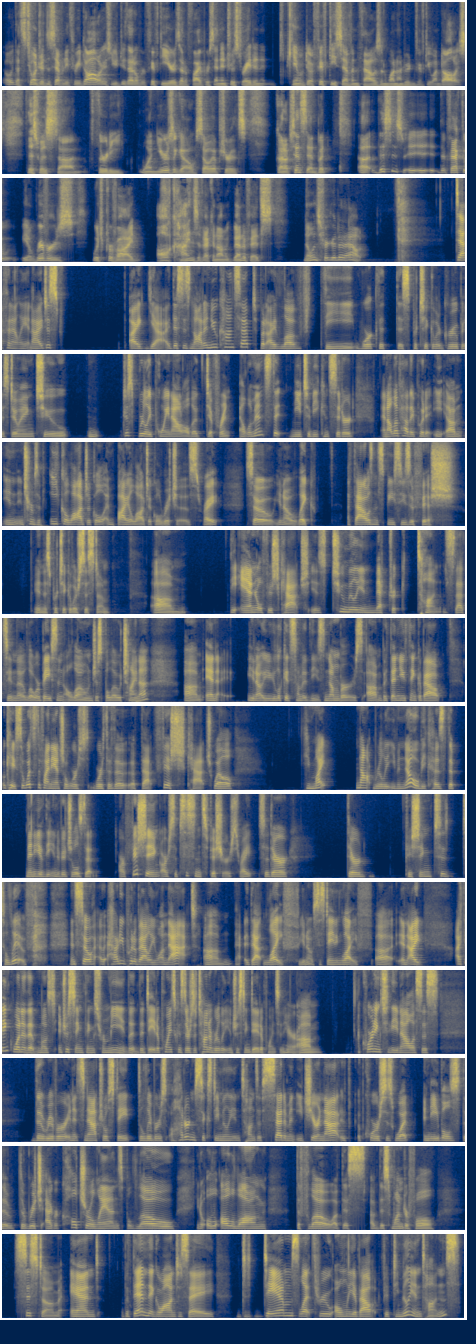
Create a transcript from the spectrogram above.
oh, that's two hundred and seventy-three dollars. You do that over fifty years at a five percent interest rate, and it came up to a fifty-seven thousand one hundred and fifty-one dollars. This was uh, thirty-one years ago, so I'm sure it's gone up since then. But uh, this is it, it, the fact that you know rivers, which provide all kinds of economic benefits, no one's figured it out. Definitely, and I just, I yeah, this is not a new concept, but I loved the work that this particular group is doing to just really point out all the different elements that need to be considered. And I love how they put it um, in, in terms of ecological and biological riches, right? So, you know, like a thousand species of fish in this particular system. Um, the annual fish catch is 2 million metric tons. That's in the lower basin alone, just below China. Um, and you know you look at some of these numbers um, but then you think about okay so what's the financial worth worth of the of that fish catch well you might not really even know because the many of the individuals that are fishing are subsistence fishers right so they're they're fishing to to live and so how do you put a value on that um, that life you know sustaining life uh, and i I think one of the most interesting things for me, the, the data points, because there's a ton of really interesting data points in here. Um, according to the analysis, the river in its natural state delivers 160 million tons of sediment each year. And that, of course, is what enables the, the rich agricultural lands below, you know, all, all along the flow of this of this wonderful system. And but then they go on to say dams let through only about 50 million tons.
